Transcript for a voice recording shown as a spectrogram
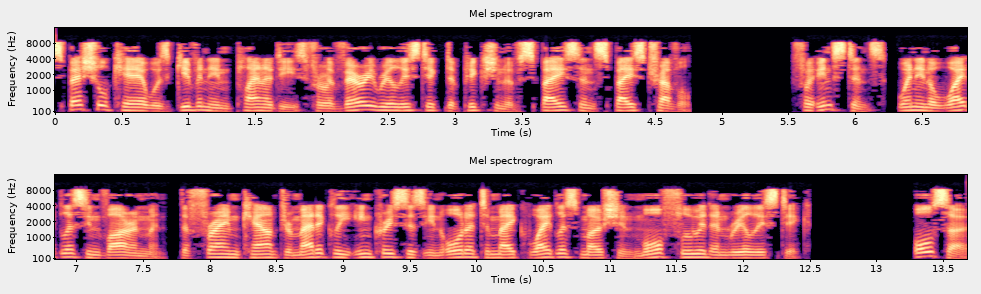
Special care was given in Planetes for a very realistic depiction of space and space travel. For instance, when in a weightless environment, the frame count dramatically increases in order to make weightless motion more fluid and realistic. Also,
